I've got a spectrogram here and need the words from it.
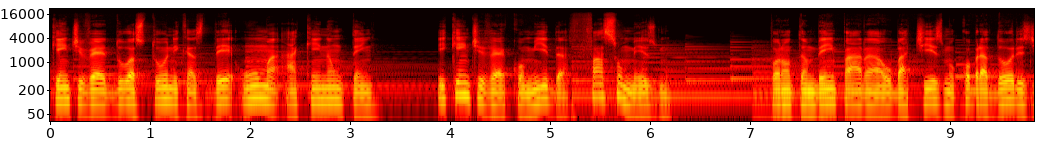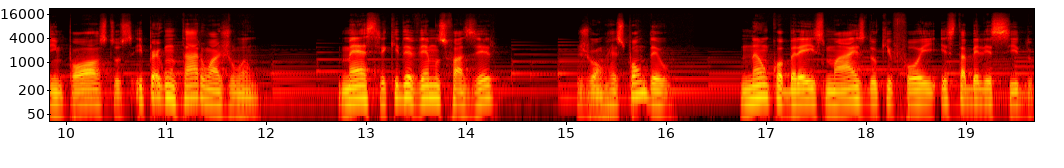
Quem tiver duas túnicas, dê uma a quem não tem, e quem tiver comida, faça o mesmo. Foram também para o batismo cobradores de impostos e perguntaram a João: Mestre, que devemos fazer? João respondeu: Não cobreis mais do que foi estabelecido.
